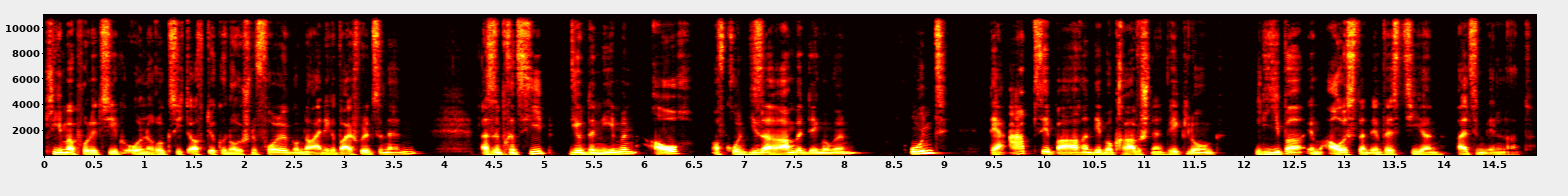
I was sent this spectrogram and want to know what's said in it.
Klimapolitik ohne Rücksicht auf die ökonomischen Folgen, um nur einige Beispiele zu nennen, dass im Prinzip die Unternehmen auch aufgrund dieser Rahmenbedingungen und der absehbaren demografischen Entwicklung lieber im Ausland investieren als im Inland.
